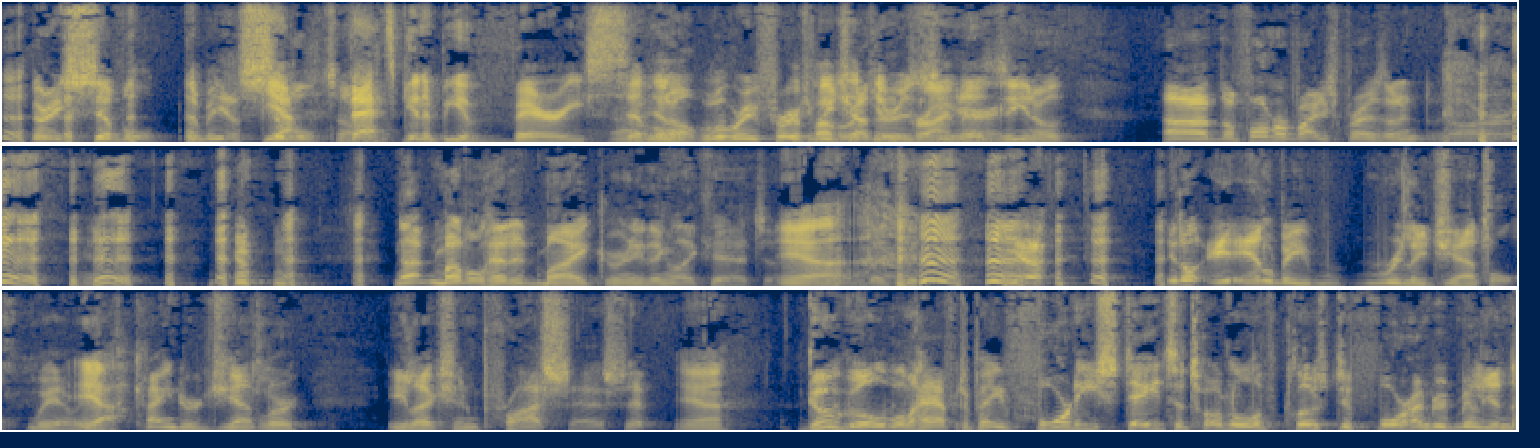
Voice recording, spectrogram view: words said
Yeah, very civil. There'll be a civil yeah, that's going to be a very Uh, civil. you know, we'll refer to each other as, as you know, uh, the former vice president, or uh, not muddle-headed Mike or anything like that. So, Yeah. uh, but, uh, yeah. It'll it'll be really gentle. We have Yeah. a kinder, gentler election process. yeah. Google will have to pay 40 states a total of close to $400 million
